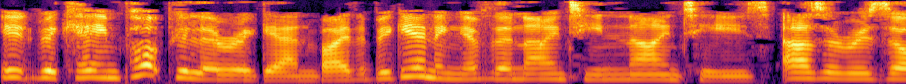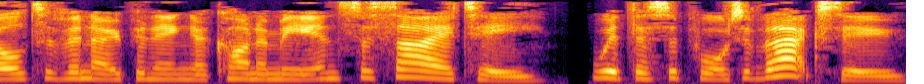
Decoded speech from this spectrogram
It became popular again by the beginning of the 1990s, as a result of an opening economy and society. With the support of Aksu,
